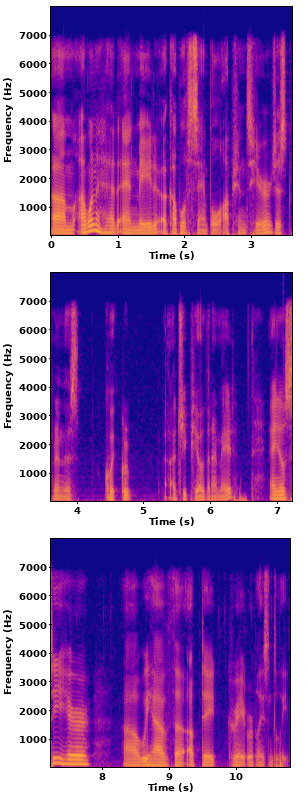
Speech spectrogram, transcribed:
um, I went ahead and made a couple of sample options here, just in this quick group uh, GPO that I made. And you'll see here uh, we have the update, create, replace, and delete.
